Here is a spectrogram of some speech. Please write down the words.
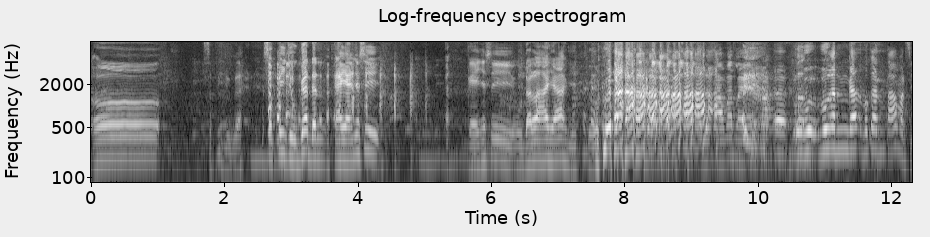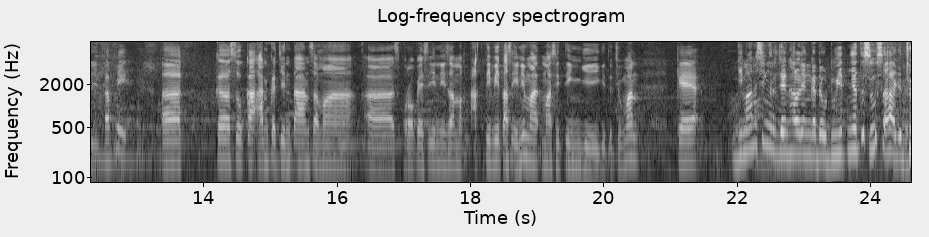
oh Sepi juga. sepi juga dan kayaknya sih kayaknya sih udahlah ya gitu udah tamat lah ya. Bu- bukan nggak bukan tamat sih tapi eh, kesukaan kecintaan sama eh, profesi ini sama aktivitas ini ma- masih tinggi gitu cuman kayak gimana sih ngerjain hal yang gak ada duitnya tuh susah gitu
